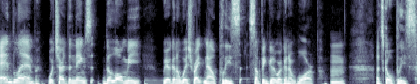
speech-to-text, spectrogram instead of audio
and Lamb, which are the names below me, we are gonna wish right now. Please, something good. We're gonna warp. Mm. Let's go, please.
